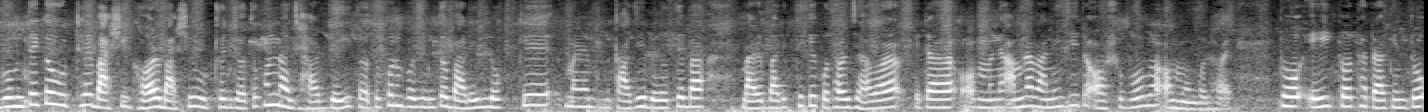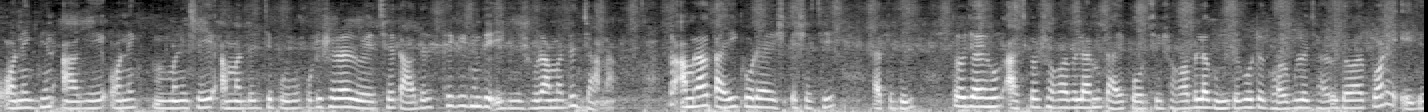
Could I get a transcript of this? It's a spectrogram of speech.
ঘুম থেকে উঠে বাসি ঘর, বাসি উঠোন যতক্ষণ না ঝাড় দিই, ততক্ষণ পর্যন্ত বাড়ির লোককে মানে কাজে বেরোতে বা বাড়ির থেকে কোথাও যাওয়া, এটা মানে আমরা মানি যে এটা অশুভ বা অমঙ্গল হয়। তো এই কথাটা কিন্তু অনেক দিন আগে, অনেক মানে সেই আমাদের যে পূর্বপুরুষেরা রয়েছে, তাদের থেকে কিন্তু এই জিনিসগুলো আমাদের জানা। তো আমরাও তাই করে এস- এসেছি এতদিন। তো যাই হোক, আজকেও সকালবেলা আমি তাই করছি। সকালবেলা ঘুম থেকে উঠে ঘরগুলো ঝাড়ু দেওয়ার পরে এই যে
